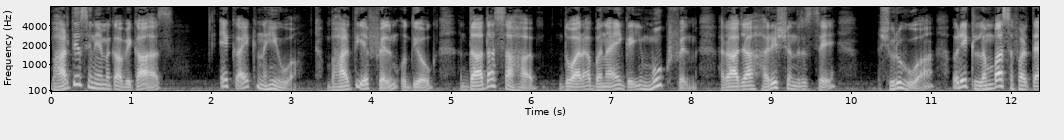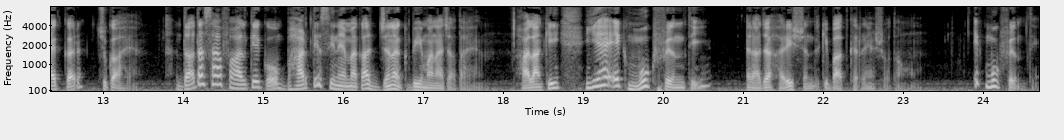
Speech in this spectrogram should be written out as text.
भारतीय सिनेमा का विकास एकाएक नहीं हुआ। भारतीय फ़िल्म उद्योग दादा साहब द्वारा बनाई गई मूक फ़िल्म राजा हरिश्चंद्र से शुरू हुआ और एक लंबा सफ़र तय कर चुका है। दादा साहब फाल्के को भारतीय सिनेमा का जनक भी माना जाता है। हालाँकि यह एक मूक फ़िल्म थी। राजा हरिश्चंद्र की बात कर रहे हैं श्रोताओं एक मूक फ़िल्म थी।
